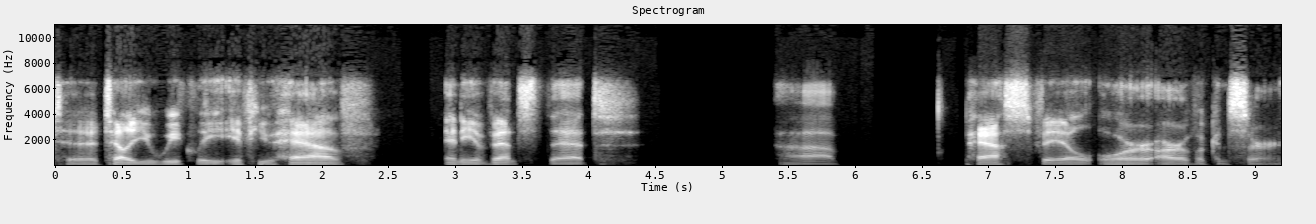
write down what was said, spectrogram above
to tell you weekly if you have any events that uh, pass, fail, or are of a concern.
